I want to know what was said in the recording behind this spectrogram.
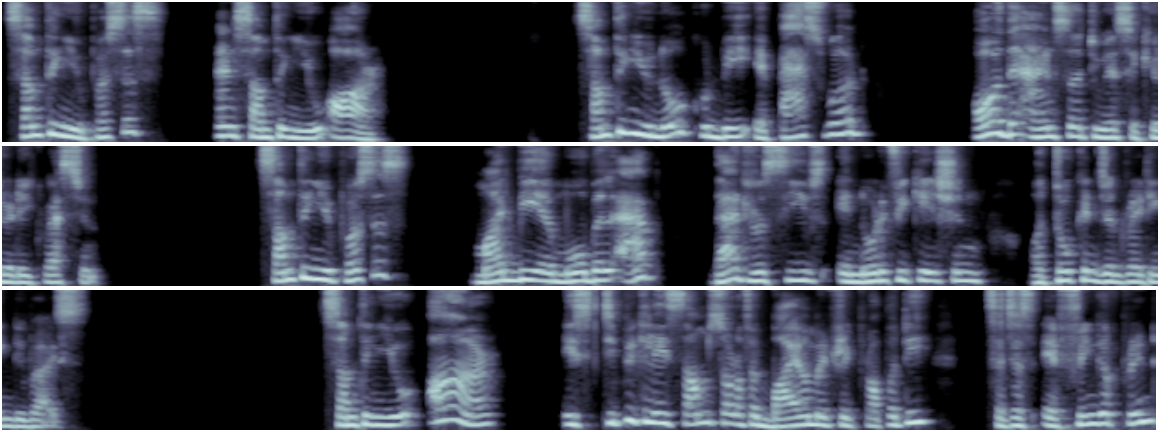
something you possess, and something you are. Something you know could be a password or the answer to a security question. Something you possess might be a mobile app that receives a notification or token generating device. Something you are is typically some sort of a biometric property, such as a fingerprint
